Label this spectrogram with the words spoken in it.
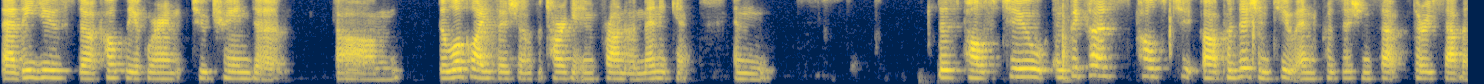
that they use the cochleogram to train the, um, the localization of the target in front of a mannequin. And this pulse two, and because pulse two, uh, position two and position 37,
